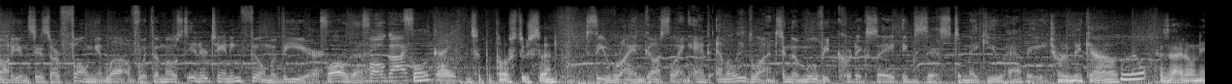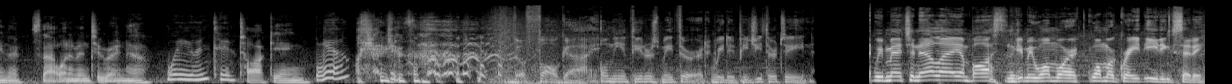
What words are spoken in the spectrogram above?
Audiences are falling in love with the most entertaining film of the year. Fall guy. Fall guy. Fall guy. That's what the poster said. See Ryan Gosling and Emily Blunt in the movie critics say exists to make you happy. Trying to make it out? Nope. Because I don't either. It's not what I'm into right now. What are you into? Talking. Yeah. The Fall Guy. Only in theaters May 3rd. Rated PG-13. We mentioned L.A. and Boston. Give me one more, one more great eating city.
